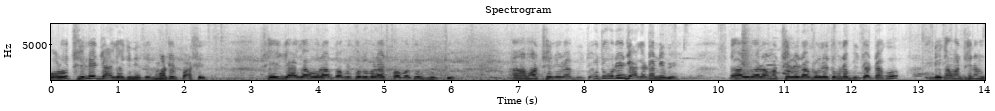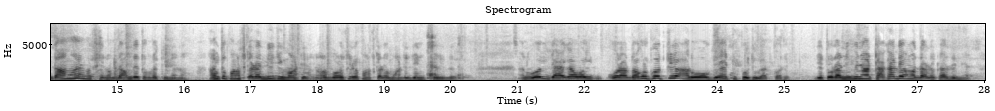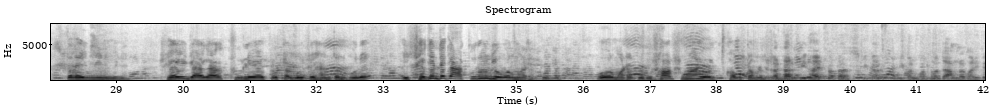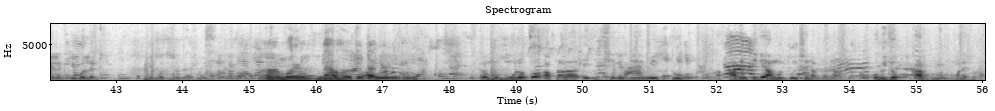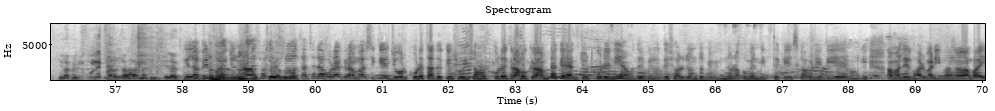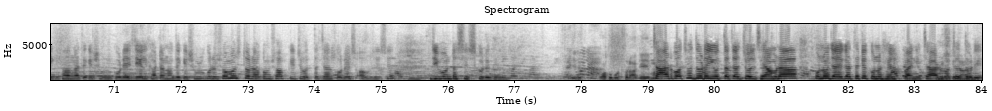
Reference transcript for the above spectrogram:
বড় ছেলে জায়গা কিনেছে, মাঠের পাশে। সেই জায়গা ওরা দখল করে বেড়ায় ছ বছর ঘুরছে। আমার ছেলেরা বিচার কত করে জায়গাটা নেবে। তা এবার আমার ছেলেরা বলে, তোমরা বিচার ডাকো, দেখে আমার যেরম দাম হয়, আমার সেরকম দাম দিয়ে তোমরা কিনে নাও। আমি তো পাঁচ কাটা দিয়েছি মাঠে, আমার বড় ছেলে পাঁচ কাটা মাঠে জন্য ছেড়ে দেবে। আর ওই জায়গা ওই, ওরা দখল করছে, আর ও গিয়ে একটু প্রতিবাদ করে, যে তোরা নিবি না টাকা দে আমার দাদার কাছে নিয়ে। তোরা এমনি নেবে না সেই জায়গা খুলে পোস্টার বসে হ্যানত্যান করে এই সেখান থেকে করুন যে ওর মাঠা করবে ওর মাঠা করবে। সব সময় ওই খবরটা আমরা। এলাকার বিধায়ক তথা স্পিকার বিমান বন্দ্যোপাধ্যায় আমরা বাড়িতে এলেন কি বললেন? বললুম যা হয়েছে তাই বলেছি তাহলে মূলত আপনারা এই যে ছেলের যে মৃত্যু কাদের দিকে আঙুল তুলছেন আপনারা? অভিযোগ মানে ক্লাবের যারা যারা নাকি এরা ক্লাবের হ্যাঁ, সদস্য তাছাড়া ওরা গ্রামবাসীকে জোর করে তাদেরকে সহিসমত করে গ্রাম গ্রামটাকে একজোট করে নিয়ে আমাদের বিরুদ্ধে ষড়যন্ত্র বিভিন্ন রকমের মিথ্যে কেস কাবাড়ি দিয়ে এমনকি আমাদের ঘরবাড়ি ভাঙা বাইক ভাঙা থেকে শুরু করে জেল খাটানো থেকে শুরু করে সমস্ত রকম সব কিছু অত্যাচার করে অবশেষে জীবনটা শেষ করে দিল। কত বছর আগে মানে চার বছর ধরে এই অত্যাচার চলছে। আমরা কোনো জায়গা থেকে কোনো হেল্প পাইনি চার বছর ধরে।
